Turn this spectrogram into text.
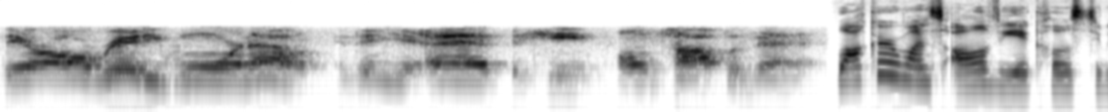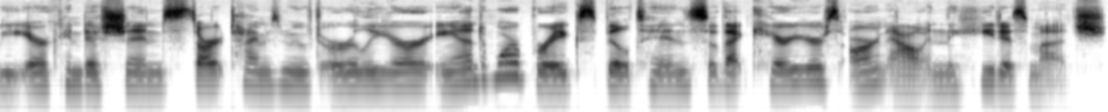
they're already worn out. And then you add the heat on top of that. Walker wants all vehicles to be air conditioned, start times moved earlier, and more breaks built in so that carriers aren't out in the heat as much.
